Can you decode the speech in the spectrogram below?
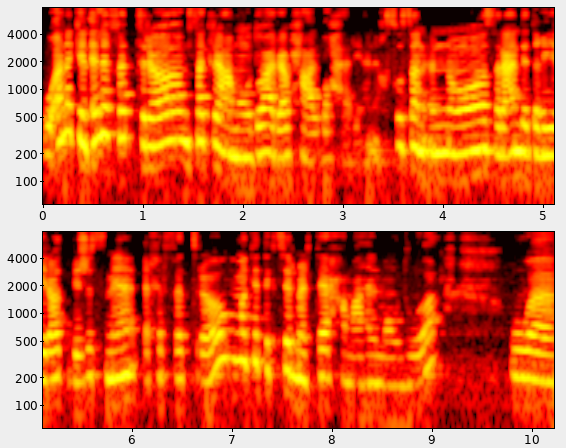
وأنا كان لي فترة مسكرة على موضوع الروحة على البحر يعني خصوصا إنه صار عندي تغييرات بجسمي آخر فترة وما كنت كثير مرتاحة مع هالموضوع. و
